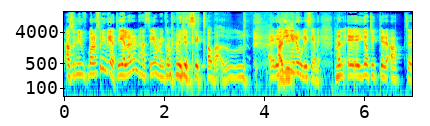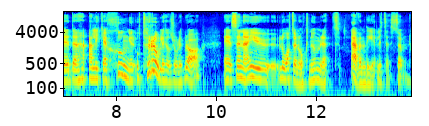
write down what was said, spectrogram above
alltså ni, bara så ni vet, hela den här semin kommer vi att sitta och bara uh. Nej, det är Nej, ingen rolig semi. Men eh, jag tycker att eh, den här Alika sjunger otroligt, otroligt bra. Eh, sen är ju låten och numret även det lite sömn.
